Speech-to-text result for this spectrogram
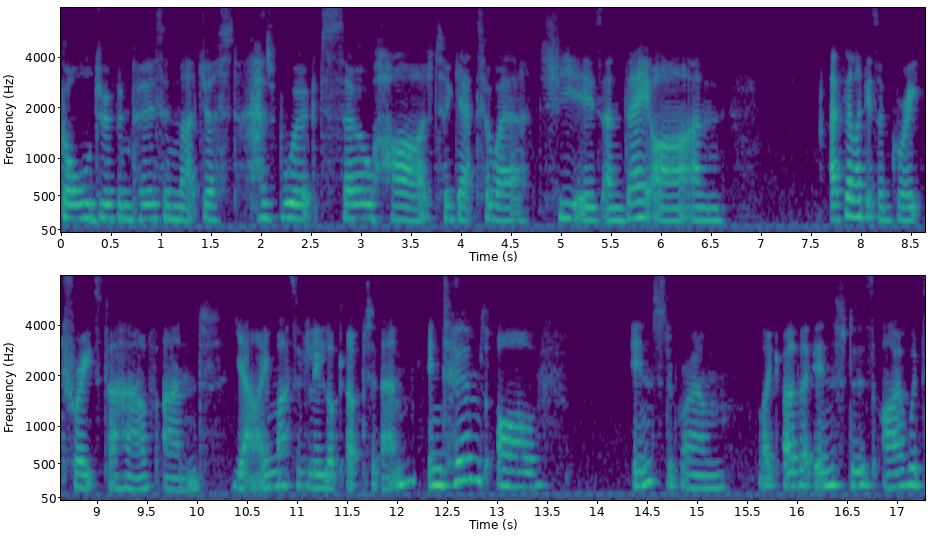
goal driven person that just has worked so hard to get to where she is and they are and I feel like it's a great trait to have and yeah I massively look up to them. In terms of Instagram, like other instas, I would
